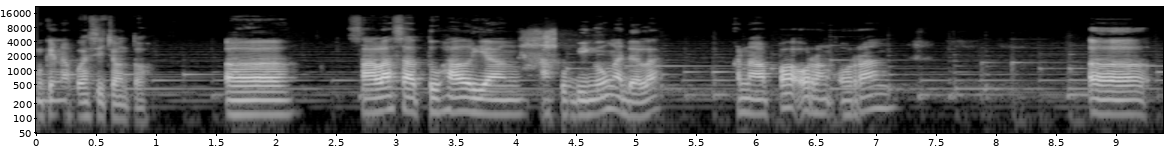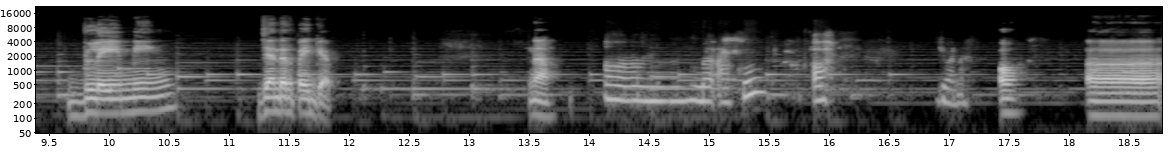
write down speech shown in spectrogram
Mungkin aku kasih contoh. Uh, salah satu hal yang aku bingung adalah kenapa orang-orang uh, blaming gender pay gap. Nah Um, menurut aku, oh gimana? Oh, uh,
